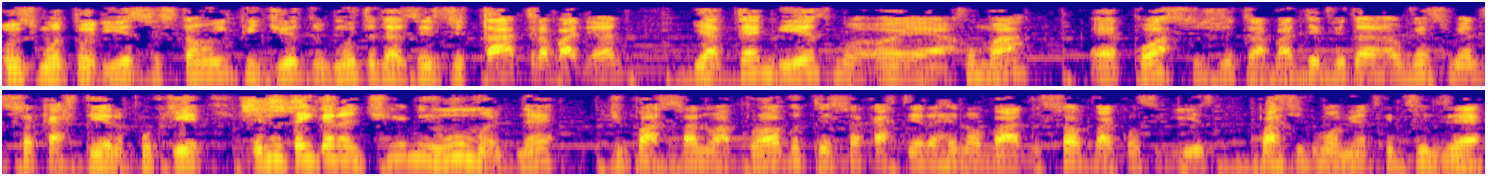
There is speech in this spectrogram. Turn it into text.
os motoristas estão impedidos muitas das vezes de estar trabalhando e até mesmo é, arrumar é, postos de trabalho devido ao vencimento de sua carteira, porque ele não tem garantia nenhuma, né, de passar numa prova ter sua carteira renovada. Só vai conseguir isso a partir do momento que ele fizer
